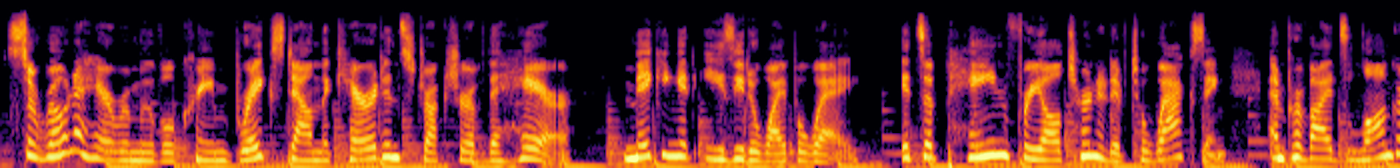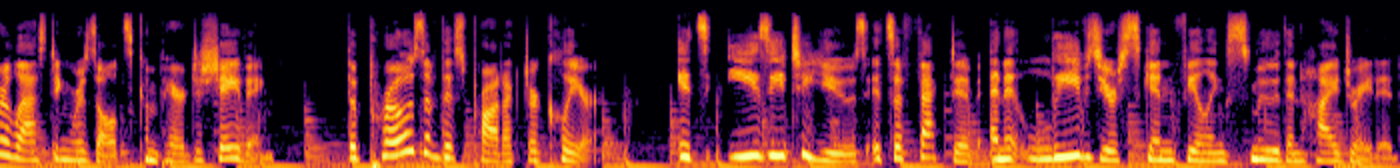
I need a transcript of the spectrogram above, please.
Sirona Hair Removal Cream breaks down the keratin structure of the hair, making it easy to wipe away. It's a pain-free alternative to waxing and provides longer-lasting results compared to shaving. The pros of this product are clear. It's easy to use, it's effective, and it leaves your skin feeling smooth and hydrated.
